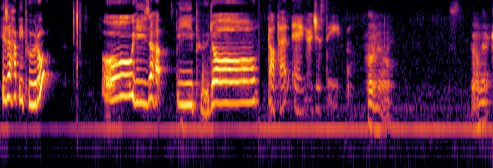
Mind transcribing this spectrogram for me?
He's a happy poodle. Oh, he's a happy poodle. About that egg I just ate. Oh no. Stomach.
